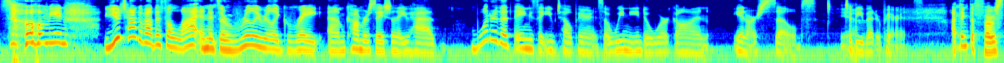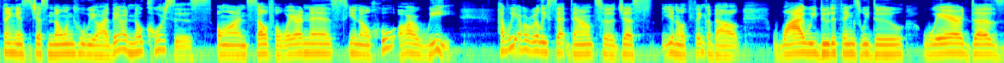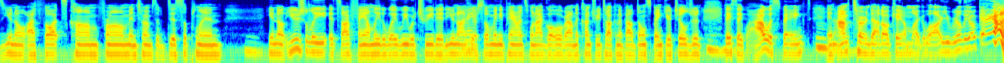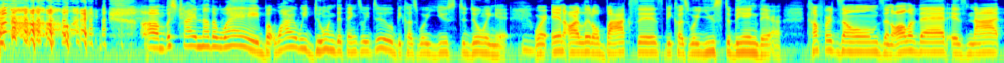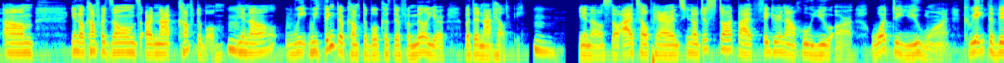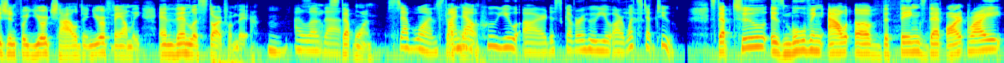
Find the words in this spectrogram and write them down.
so, I mean, you talk about this a lot, and it's a really, really great um, conversation that you had. What are the things that you tell parents that we need to work on in ourselves to be better parents? I think the first thing is just knowing who we are. There are no courses on self awareness. You know, who are we? Have we ever really sat down to just, you know, think about why we do the things we do? Where does, you know, our thoughts come from in terms of discipline? Mm. You know, usually it's our family, the way we were treated. You know, I hear so many parents when I go around the country talking about don't spank your children. They mm-hmm. say, well, I was spanked and mm-hmm. I'm turned out okay. I'm like, well, are you really okay? I don't know. Um, let's try another way. But why are we doing the things we do? Because we're used to doing it. We're in our little boxes because we're used to being there. Comfort zones and all of that is not. Um, you know, comfort zones are not comfortable. You know, we, we think they're comfortable because they're familiar, but they're not healthy. You know, so I tell parents, you know, just start by figuring out who you are. What do you want? Create the vision for your child and your family, and then let's start from there. Hmm, I love that. Step one. Step one, Step find out who you are, discover who you are. What's step two? Step two is moving out of the things that aren't right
